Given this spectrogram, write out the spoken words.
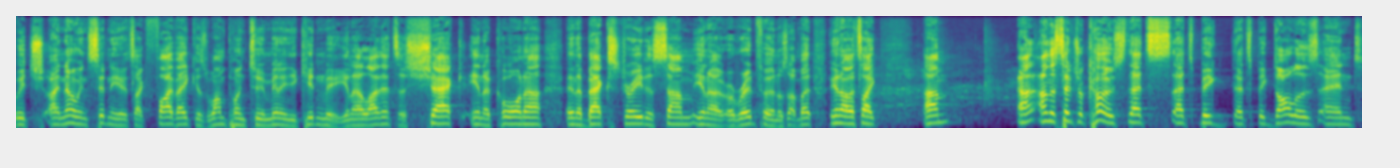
Which I know in Sydney it's like five acres, 1.2 million. You're kidding me? You know, like that's a shack in a corner in a back street of some, you know, a Redfern or something. But you know, it's like um, on the Central Coast, that's that's big, that's big dollars, and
